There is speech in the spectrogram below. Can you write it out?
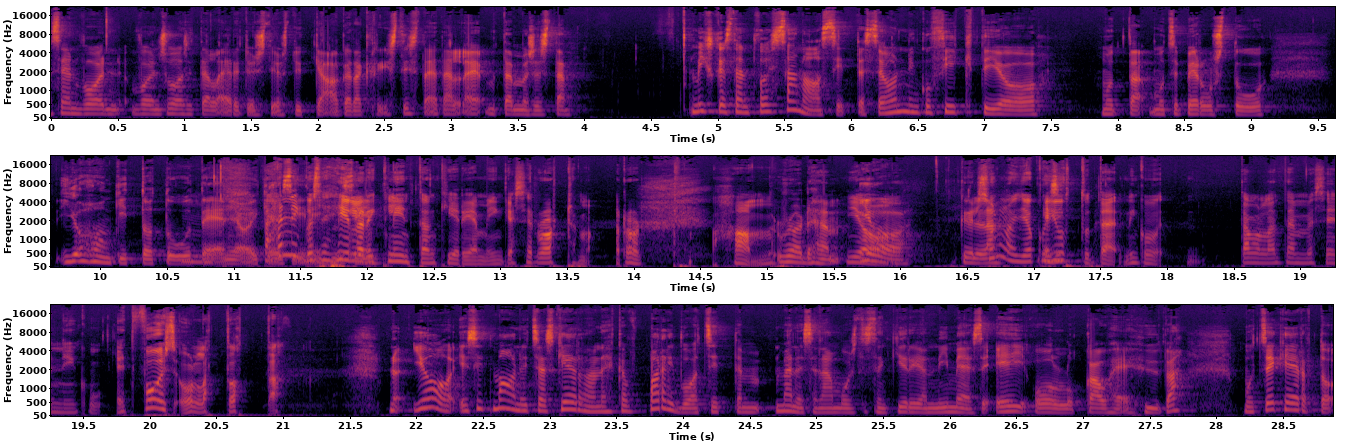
sen voin, voin suositella erityisesti, jos tykkää Agatha Christistä ja tälle, tämmöisestä, miksi sitä nyt voisi sanoa sitten, se on niin kuin fiktio, mutta, mutta se perustuu johonkin totuuteen mm. ja oikeisiin Vähän niin kuin se ihmisiin. Hillary Clinton-kirja, minkä se Rodham. Rodham. Rodham, joo. joo, kyllä. Sulla on joku ja juttu, sit... tää, niin kuin, tavallaan tämmöisen, niin kuin, että voisi olla totta. No joo, ja sitten mä oon itse asiassa kerran, ehkä pari vuotta sitten, mä en enää muista sen kirjan nimeä, se ei ollut kauhean hyvä, mutta se kertoi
